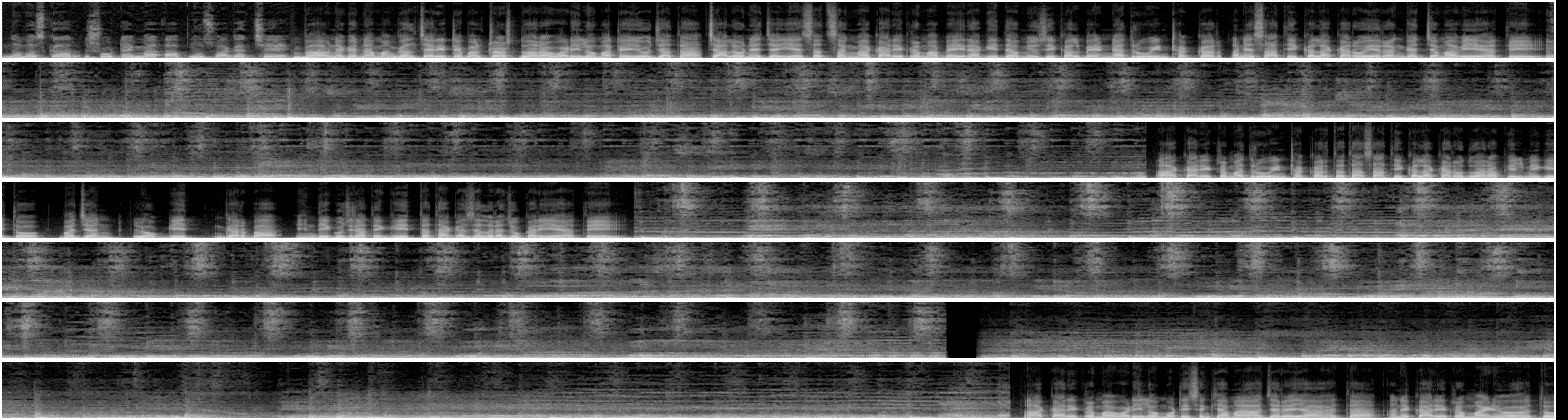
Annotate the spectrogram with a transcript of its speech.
નમસ્કાર, શો ટાઈમમાં આપનું સ્વાગત છે. ભાવનગરના મંગલ ચેરિટેબલ ટ્રસ્ટ દ્વારા વડીલો માટે યોજાતા ચાલોને જઈએ સત્સંગમાં કાર્યક્રમમાં બૈરાગી ધ મ્યુઝિકલ બેન્ડના ધ્રુવીન ઠક્કર અને સાથી કલાકારોએ રંગત જમાવી હતી. આ કાર્યક્રમમાં ધ્રુવીન ઠક્કર તથા સાથી કલાકારો દ્વારા ફિલ્મી ગીતો, ભજન, લોકગીત, ગરબા, હિન્દી ગુજરાતી ગીત તથા ગઝલ રજૂ કરી હતી. આ કાર્યક્રમમાં વડીલો મોટી સંખ્યામાં હાજર રહ્યા હતા અને કાર્યક્રમ માણ્યો હતો.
